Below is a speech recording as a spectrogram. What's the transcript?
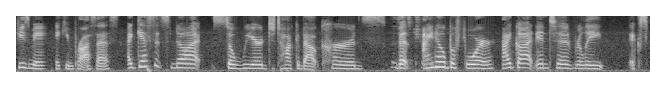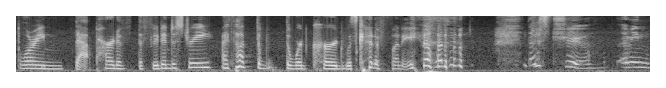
cheese making process, I guess it's not so weird to talk about curds. This but. I know before I got into really exploring that part of the food industry, I thought the the word curd was kind of funny. I don't know. That's true. I mean,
